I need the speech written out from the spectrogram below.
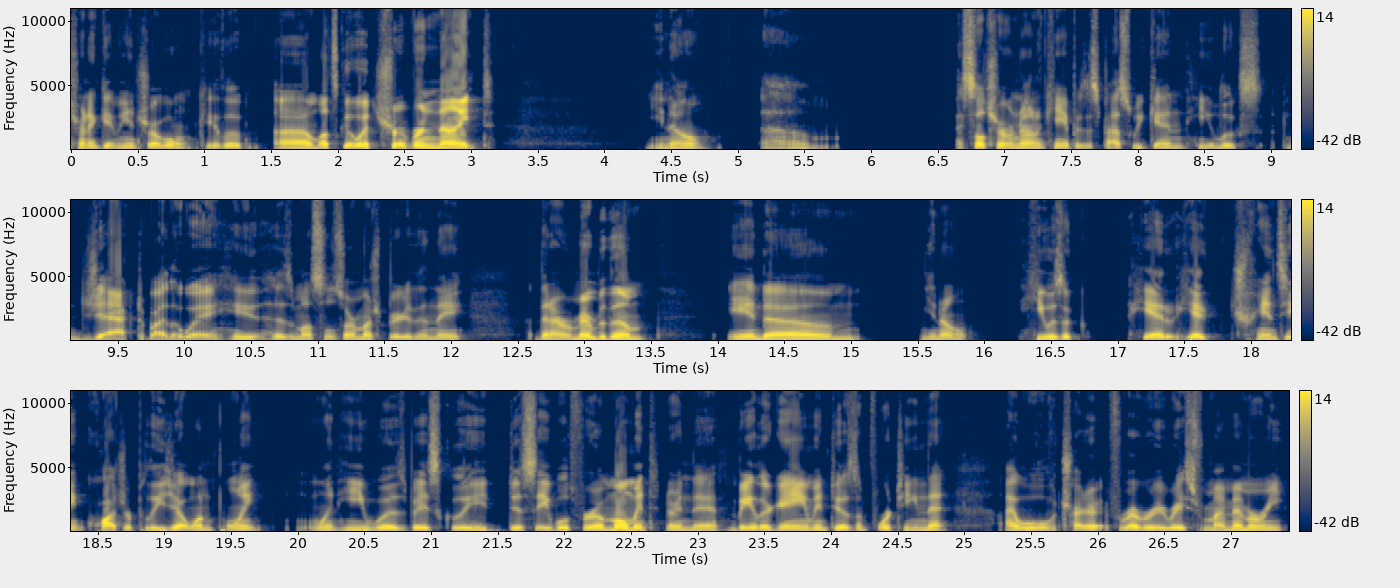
Trying to get me in trouble, Caleb. Um, let's go with Trevor Knight. You know, um, I saw Trevor Knight on campus this past weekend. He looks jacked, by the way. He, his muscles are much bigger than they than I remember them, and um, you know, he was a he had he had transient quadriplegia at one point when he was basically disabled for a moment during the Baylor game in 2014 that I will try to forever erase from my memory.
